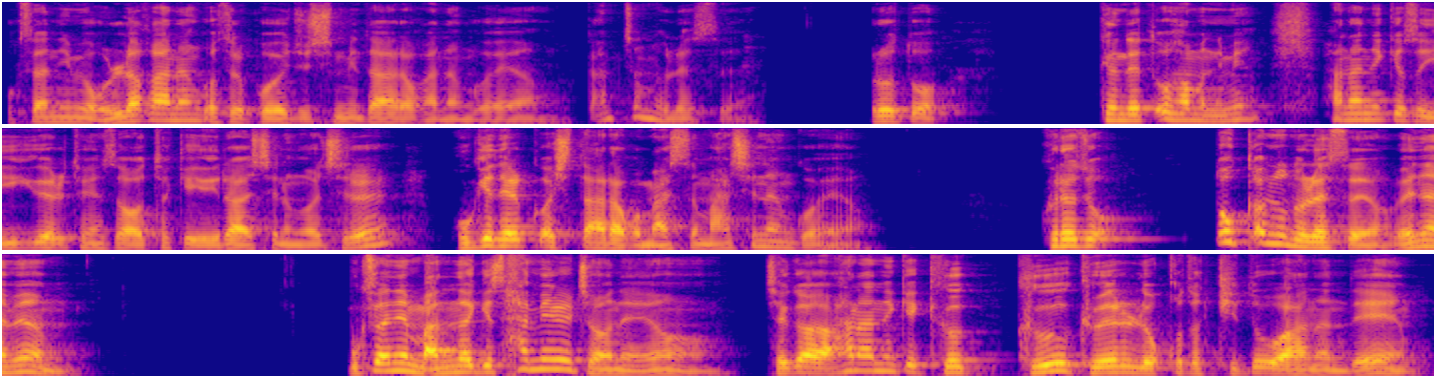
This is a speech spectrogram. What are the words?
목사님이 올라가는 것을 보여주십니다라고 하는 거예요. 깜짝 놀랐어요. 그리고 또 그런데 또 사모님이 하나님께서 이 교회를 통해서 어떻게 일하시는 것을 보게 될 것이다 라고 말씀하시는 거예요. 그래서 또 깜짝 놀랐어요. 왜냐하면 목사님 만나기 3일 전에요. 제가 하나님께 그, 그 교회를 놓고서 기도하는데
